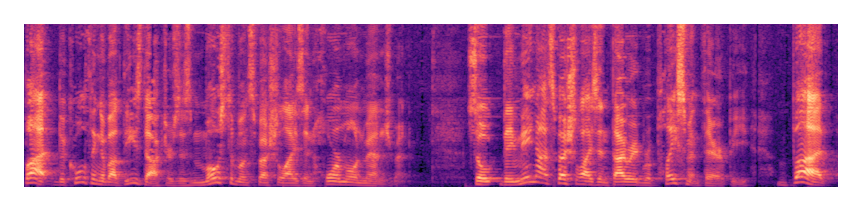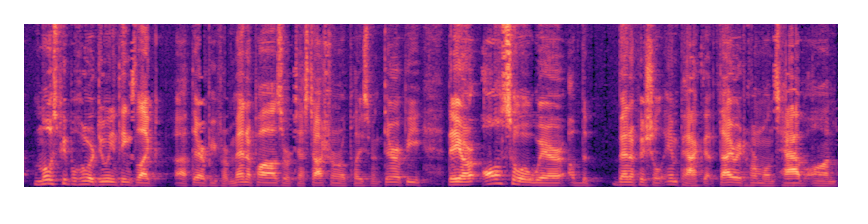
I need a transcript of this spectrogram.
But the cool thing about these doctors is most of them specialize in hormone management. So they may not specialize in thyroid replacement therapy, but most people who are doing things like uh, therapy for menopause or testosterone replacement therapy, they are also aware of the beneficial impact that thyroid hormones have on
